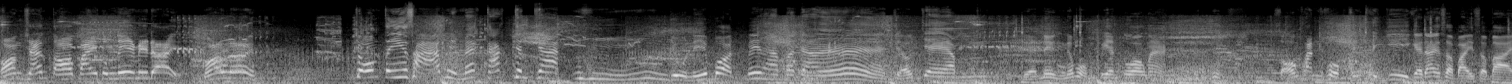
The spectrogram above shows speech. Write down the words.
ของฉันต่อไปตรงนี้ไม่ได้มองเลย โจมตีสามเห็นไหมกักจัดจัด อยู่นี้บอดไม่ธรรมดาเจ๋วแจมเหลือหนึ่งนะผมเปลี่ยนตัวออกมา2,006เป็นขยี้แกได้สบายสบาย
